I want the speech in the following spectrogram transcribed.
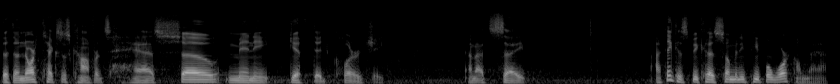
that the North Texas Conference has so many gifted clergy? And I'd say, I think it's because so many people work on that.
